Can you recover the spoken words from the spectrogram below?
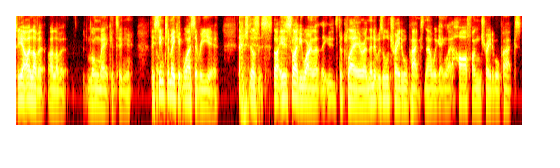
so yeah, I love it. I love it. Long may it continue. They seem to make it worse every year, which does it's, it's slightly worrying that it's the player, and then it was all tradable packs. Now we're getting like half untradeable packs,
